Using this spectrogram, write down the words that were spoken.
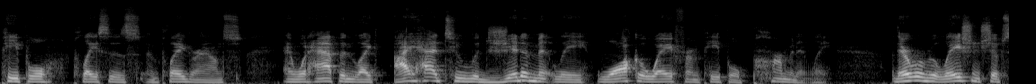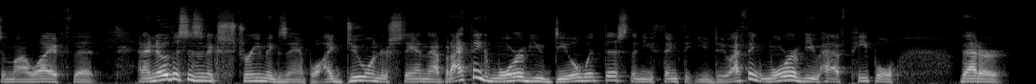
people, places, and playgrounds. And what happened, like, I had to legitimately walk away from people permanently there were relationships in my life that, and I know this is an extreme example. I do understand that, but I think more of you deal with this than you think that you do. I think more of you have people that are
